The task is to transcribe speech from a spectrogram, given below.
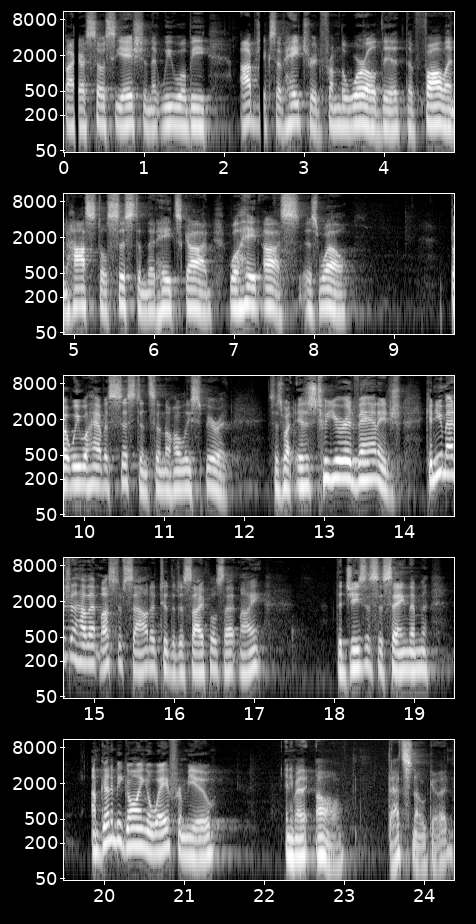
by association that we will be objects of hatred from the world, the, the fallen, hostile system that hates God, will hate us as well. But we will have assistance in the Holy Spirit. It says, What? It is to your advantage. Can you imagine how that must have sounded to the disciples that night? That Jesus is saying to them, I'm going to be going away from you. Think, Oh, that's no good.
